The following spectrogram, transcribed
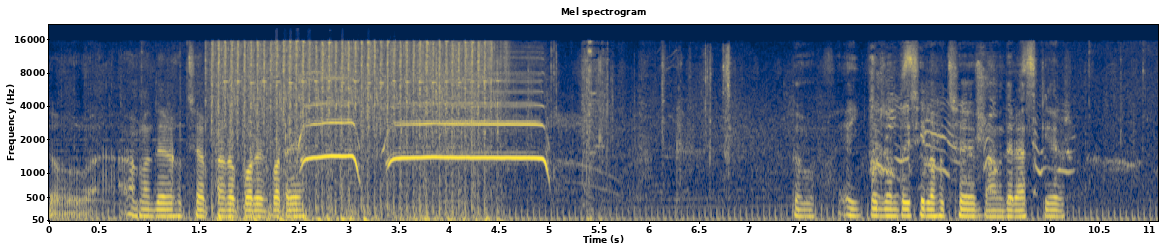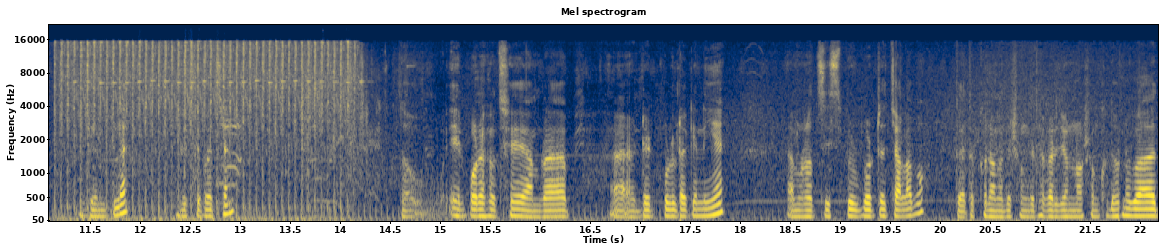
তো আমাদের হচ্ছে আপনারা পরের পাটে তো এই পর্যন্তই ছিল হচ্ছে আমাদের আজকের গেম প্লে দেখতে পাচ্ছেন? তো এরপরে হচ্ছে আমরা ডেডপুলটাকে নিয়ে আমরা হচ্ছে স্পিড বোটটা চালাবো। তো এতক্ষণ আমাদের সঙ্গে থাকার জন্য অসংখ্য ধন্যবাদ।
